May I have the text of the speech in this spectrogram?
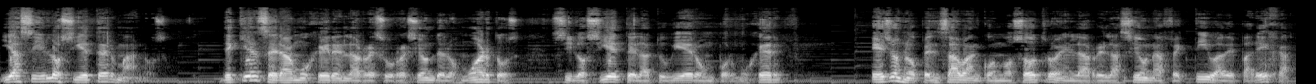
y así los siete hermanos. ¿De quién será mujer en la resurrección de los muertos si los siete la tuvieron por mujer? Ellos no pensaban con nosotros en la relación afectiva de pareja,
